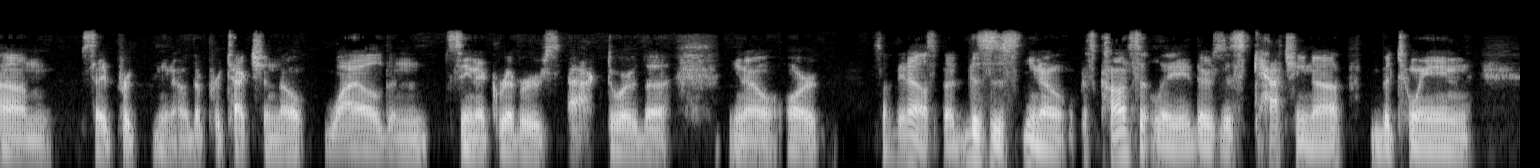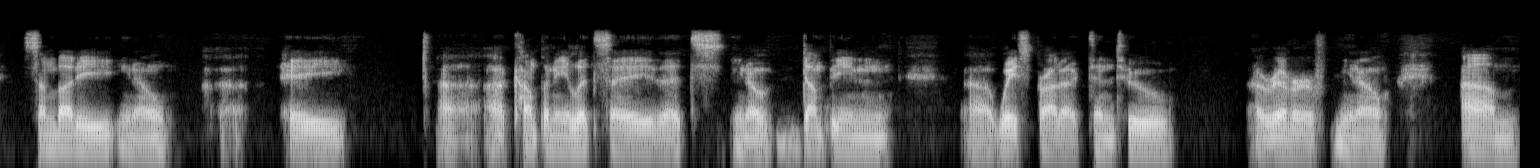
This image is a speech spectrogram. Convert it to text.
um, say you know the protection of wild and scenic rivers act or the you know or something else but this is you know it's constantly there's this catching up between somebody you know uh, a uh, a company let's say that's you know dumping uh, waste product into a river, you know, um,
